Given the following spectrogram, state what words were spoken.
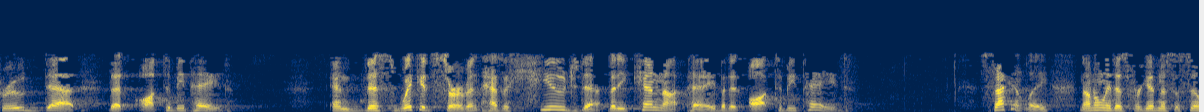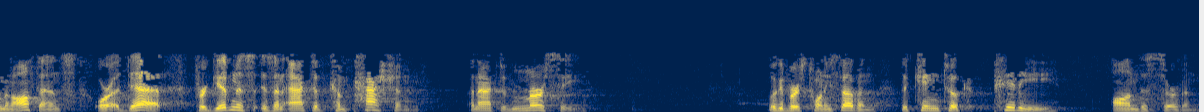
true debt that ought to be paid. And this wicked servant has a huge debt that he cannot pay, but it ought to be paid. Secondly, not only does forgiveness assume an offense or a debt, forgiveness is an act of compassion, an act of mercy. Look at verse 27. The king took pity on the servant.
